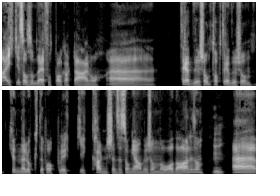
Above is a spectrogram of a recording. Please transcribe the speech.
Nei, ikke sånn som det fotballkartet er nå. Eh, Tredjedivisjon, topp tredjevisjon, kunne lukte på opprykk kanskje en sesong i andredivisjon nå og da, liksom. Mm. Eh,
